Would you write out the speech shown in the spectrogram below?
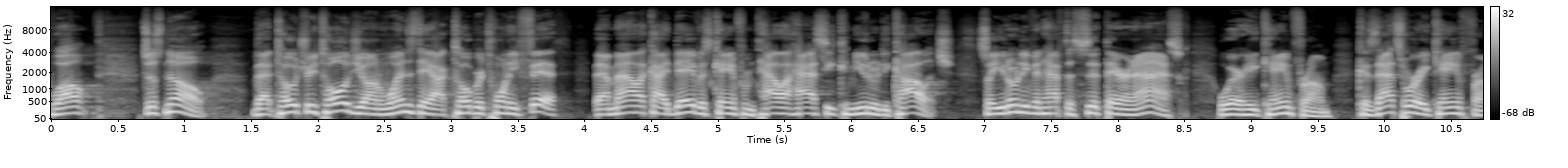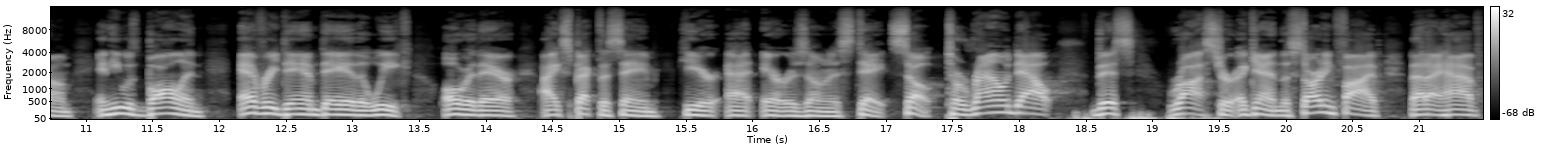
Well, just know that Totri told you on Wednesday, October 25th, that Malachi Davis came from Tallahassee Community College. So you don't even have to sit there and ask where he came from, because that's where he came from, and he was balling every damn day of the week over there. I expect the same here at Arizona State. So to round out this roster, again, the starting five that I have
